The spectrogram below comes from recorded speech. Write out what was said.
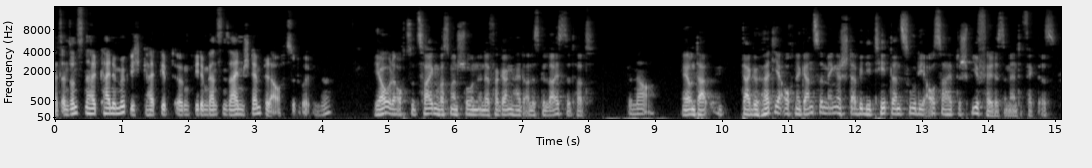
als ansonsten halt keine Möglichkeit gibt, irgendwie dem Ganzen seinen Stempel aufzudrücken. Ne? Ja, oder auch zu zeigen, was man schon in der Vergangenheit alles geleistet hat. Genau. Ja, und da, da gehört ja auch eine ganze Menge Stabilität dann zu, die außerhalb des Spielfeldes im Endeffekt ist.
